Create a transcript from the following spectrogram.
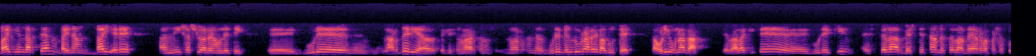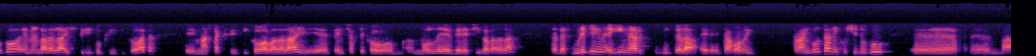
bai jendartean, baina bai ere administrazioaren aldetik. E, gure larderia, zekitzen lartzen, gure beldurrare badute, eta hori hona da, e, badakite gurekin ez dela bestetan bezala behar bat pasatuko, hemen badala espiritu kritiko bat, e, masak kritikoa badala, e, pentsatzeko molde berezi badala, eta bez, gurekin egin behar dutela, e, eta gorri, rangotan ikusi dugu, e, e, ba,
